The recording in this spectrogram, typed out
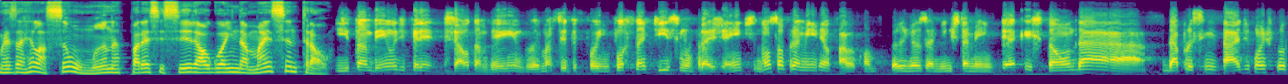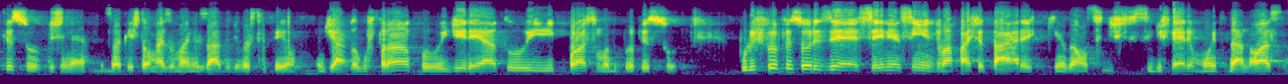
mas a relação humana parece ser algo ainda mais central. E também o diferencial também do Emancipe foi importantíssimo para a gente, não só para mim, eu falo os meus amigos também, é a questão da, da proximidade com os professores, né? Essa questão mais humanizada de você ter um diálogo franco e direto e próximo do professor por os professores é, serem assim de uma faixa etária que não se, se difere muito da nossa,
